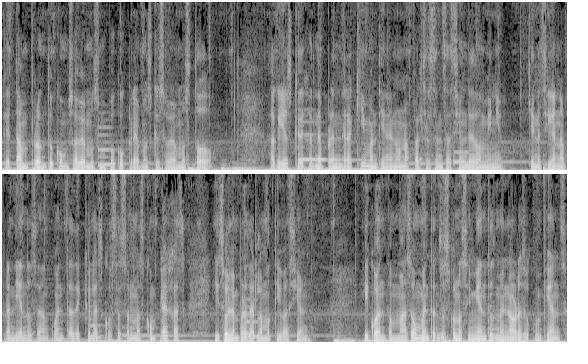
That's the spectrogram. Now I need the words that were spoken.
que tan pronto como sabemos un poco creemos que sabemos todo. Aquellos que dejan de aprender aquí mantienen una falsa sensación de dominio. Quienes siguen aprendiendo se dan cuenta de que las cosas son más complejas y suelen perder la motivación. Y cuanto más aumentan sus conocimientos, menor es su confianza.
